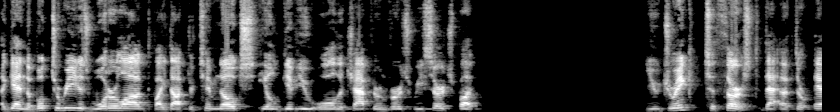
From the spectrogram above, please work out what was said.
Again, the book to read is Waterlogged by Dr. Tim Noakes. He'll give you all the chapter and verse research, but you drink to thirst. That uh, the, uh,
